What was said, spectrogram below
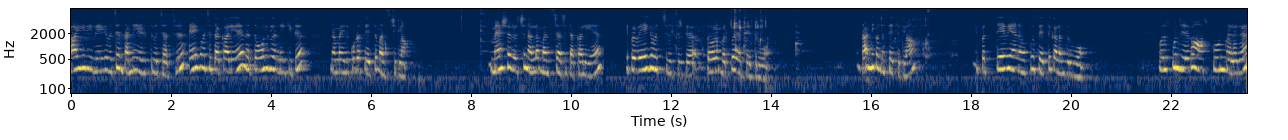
காய்கறி வேக வச்சு அந்த தண்ணியை எடுத்து வச்சாச்சு. வேக வச்ச தக்காளியை இந்த தோல்களை நீக்கிட்டு நம்ம இது கூட சேர்த்து மசிச்சுக்கலாம். மேஷர் வச்சு நல்லா மசிச்சாச்சு தக்காளியை. இப்போ வேக வச்சு வச்சுருக்க பருப்பு அதை சேர்த்துருவோம். தண்ணி கொஞ்சம் சேர்த்துக்கலாம். இப்போ தேவையான உப்பு சேர்த்து கலந்துருவோம். ஒரு ஸ்பூன் ஜீரகம் ஆஃப் ஸ்பூன் மிளகை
